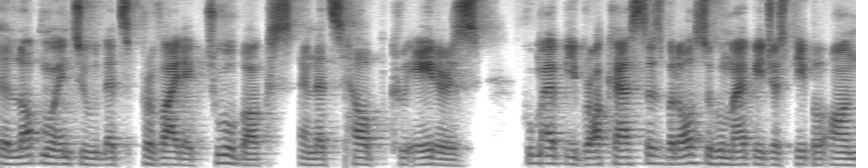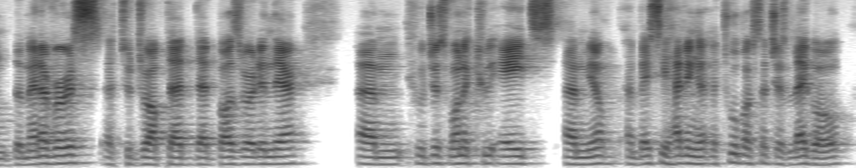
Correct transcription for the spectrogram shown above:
a lot more into let's provide a toolbox and let's help creators who might be broadcasters but also who might be just people on the metaverse uh, to drop that that buzzword in there um, who just want to create um, you know basically having a, a toolbox such as lego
